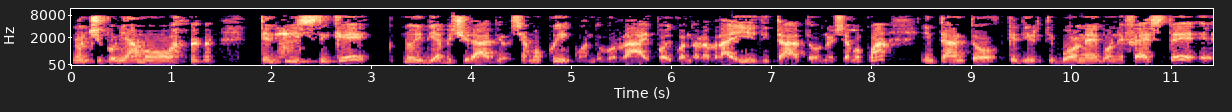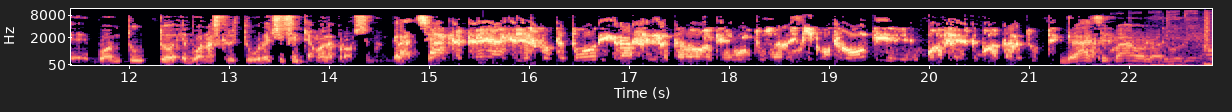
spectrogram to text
non ci poniamo tempistiche, noi di ABC Radio siamo qui quando vorrai, poi quando l'avrai editato noi siamo qua. Intanto, che dirti, buone, buone feste, eh, buon tutto e buona scrittura. Ci sentiamo alla prossima. Grazie. Anche a te, anche agli ascoltatori, grazie delle parole che hai voluto usare nei miei confronti e buona festa e buon Natale a tutti. Grazie Paolo, arrivederci.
